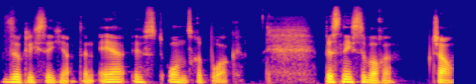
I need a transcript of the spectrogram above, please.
wirklich sicher, denn er ist unsere Burg. Bis nächste Woche. Ciao.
